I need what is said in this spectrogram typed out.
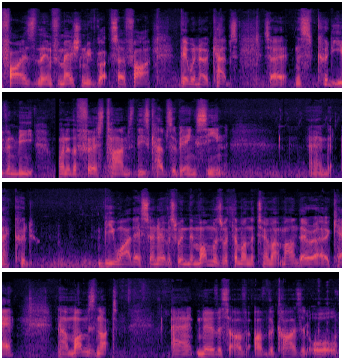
far as the information we've got so far, there were no cubs. So this could even be one of the first times these cubs are being seen. And that could be why they're so nervous. When the mom was with them on the termite mound, they were okay. Now, mom's not uh, nervous of, of the cars at all.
